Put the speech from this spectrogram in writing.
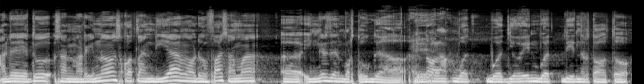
Ada yaitu San Marino, Skotlandia, Moldova sama eh, Inggris dan Portugal. Itu Iya. nolak buat buat join buat di Intertoto.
